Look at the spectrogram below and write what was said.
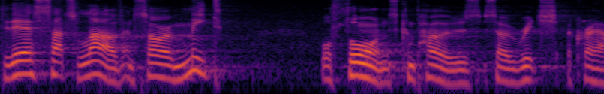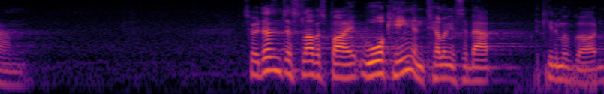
Did e'er such love and sorrow meet, or thorns compose so rich a crown? So he doesn't just love us by walking and telling us about the kingdom of God,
